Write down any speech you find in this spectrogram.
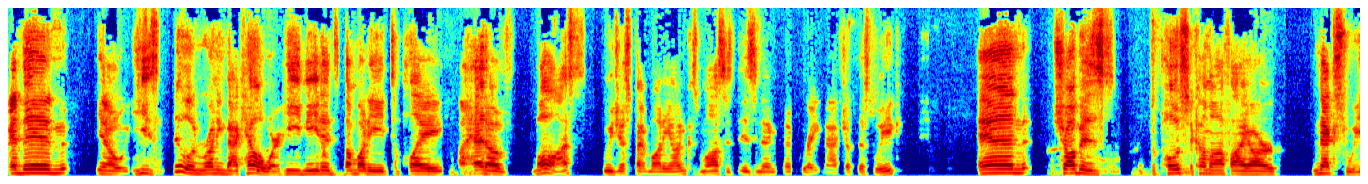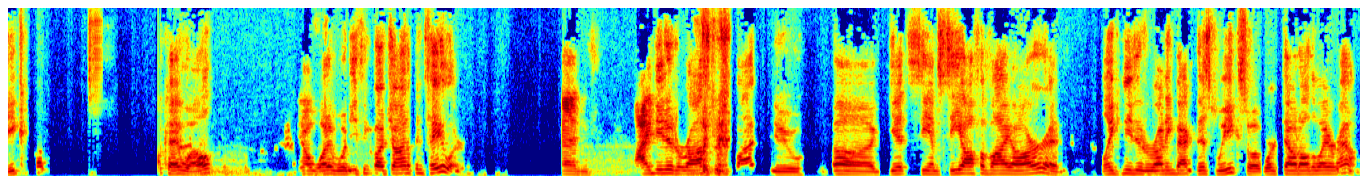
and then you know he's still in running back hell where he needed somebody to play ahead of Moss, we just spent money on because Moss is, isn't a, a great matchup this week. And Chubb is supposed to come off IR next week. Okay, well, you know what? What do you think about Jonathan Taylor? And I needed a roster spot to uh, get CMC off of IR, and Blake needed a running back this week, so it worked out all the way around.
